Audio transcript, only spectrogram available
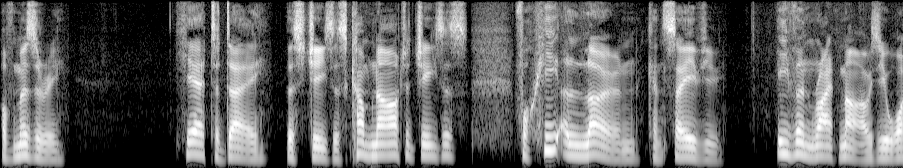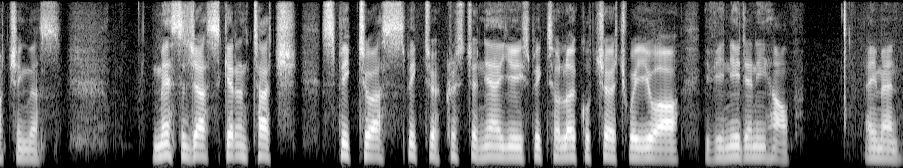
of misery, hear today this Jesus. Come now to Jesus, for he alone can save you, even right now as you're watching this message us, get in touch, speak to us, speak to a Christian near you, speak to a local church where you are if you need any help. Amen.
